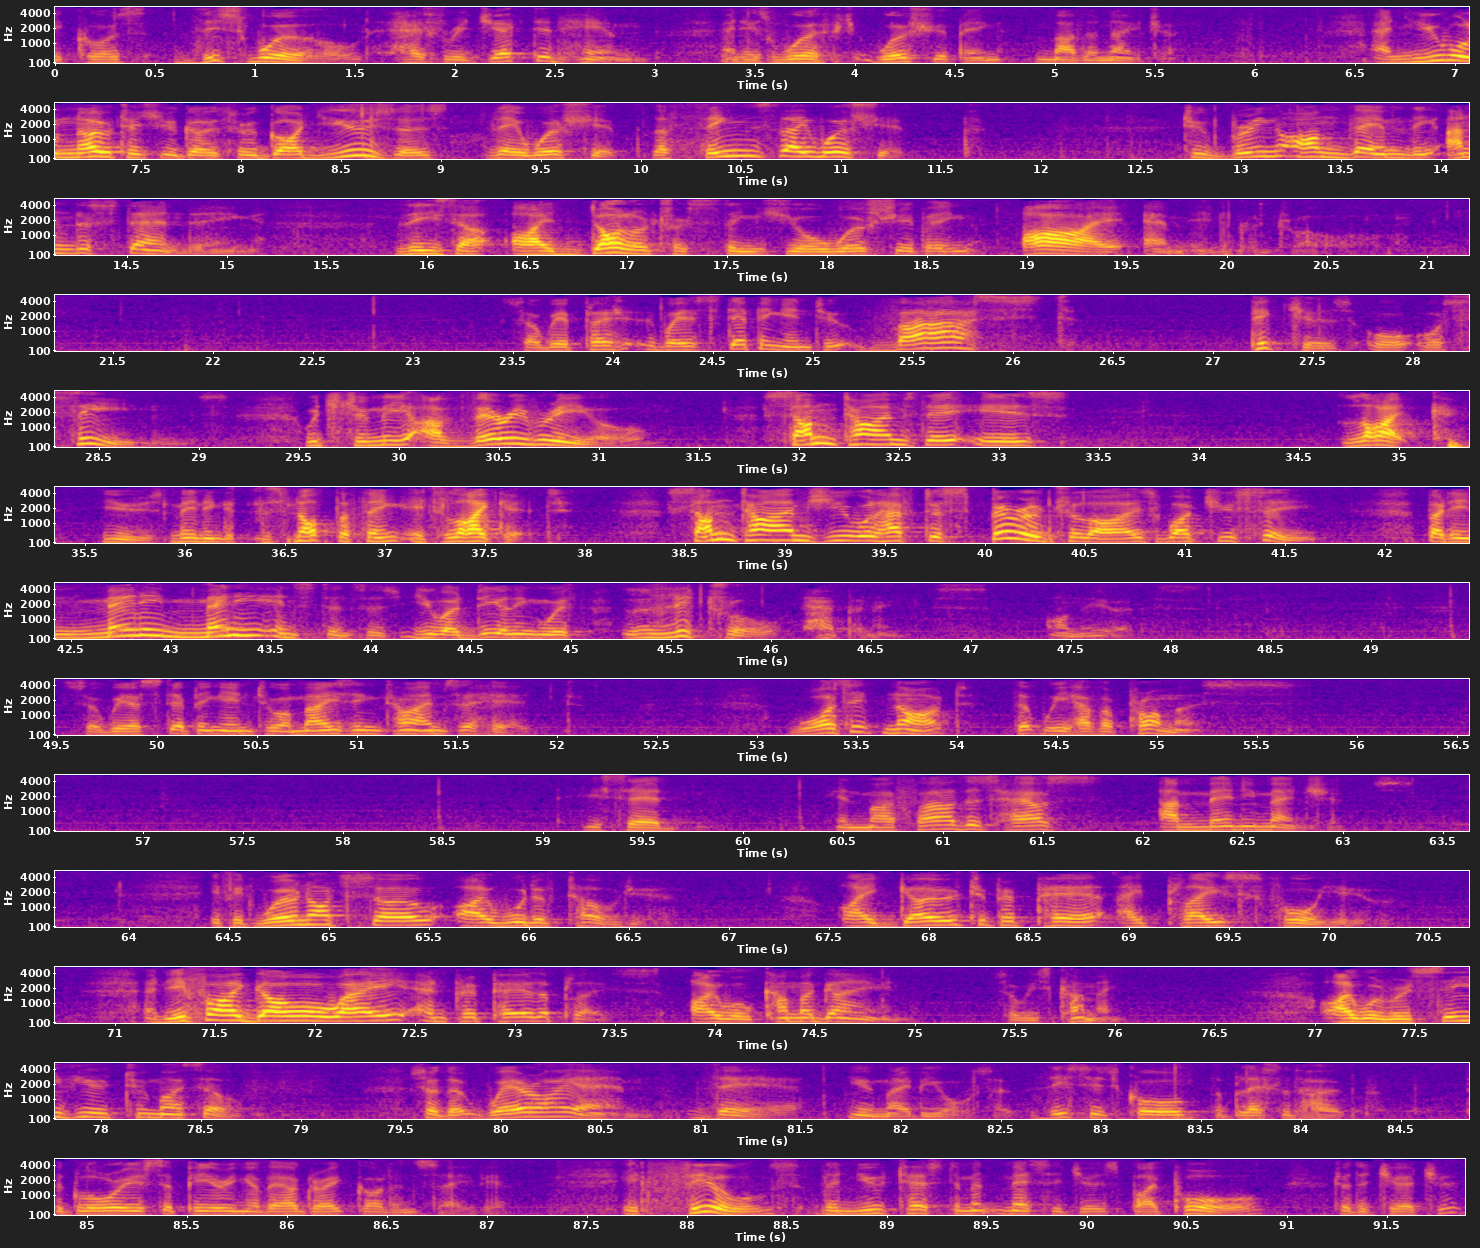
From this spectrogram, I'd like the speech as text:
Because this world has rejected him and is worshipping Mother Nature. And you will note as you go through, God uses their worship, the things they worship, to bring on them the understanding these are idolatrous things you're worshipping. I am in control. So we're, we're stepping into vast pictures or, or scenes which to me are very real. Sometimes there is like used, meaning it's not the thing, it's like it. Sometimes you will have to spiritualize what you see. But in many, many instances, you are dealing with literal happenings on the earth. So we are stepping into amazing times ahead. Was it not that we have a promise He said, In my Father's house are many mansions. If it were not so, I would have told you. I go to prepare a place for you. And if I go away and prepare the place, I will come again. So he's coming. I will receive you to myself, so that where I am, there you may be also. This is called the blessed hope, the glorious appearing of our great God and Saviour. It fills the New Testament messages by Paul to the churches.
